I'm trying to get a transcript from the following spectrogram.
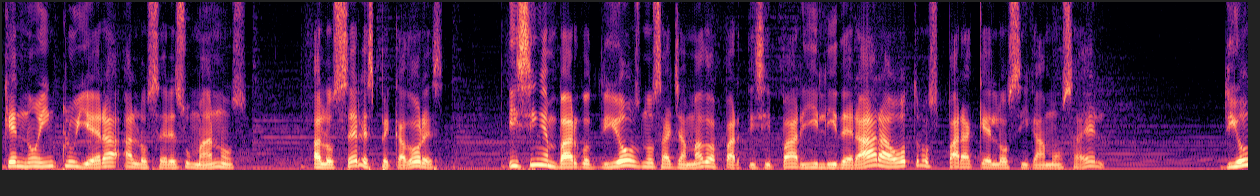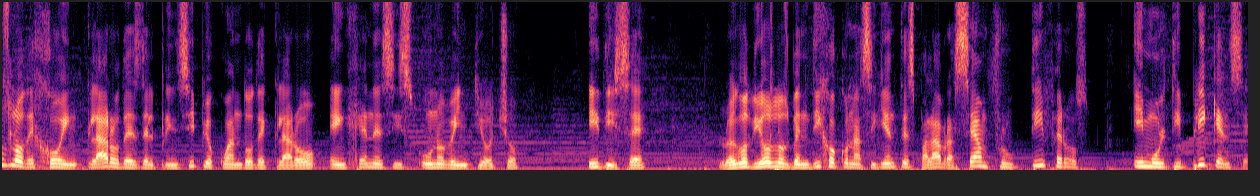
que no incluyera a los seres humanos, a los seres pecadores. Y sin embargo, Dios nos ha llamado a participar y liderar a otros para que los sigamos a Él. Dios lo dejó en claro desde el principio cuando declaró en Génesis 1.28 y dice, luego Dios los bendijo con las siguientes palabras, sean fructíferos y multiplíquense,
